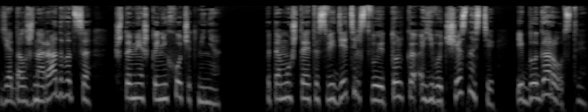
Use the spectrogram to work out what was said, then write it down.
Я должна радоваться, что Мешка не хочет меня, потому что это свидетельствует только о его честности и благородстве.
